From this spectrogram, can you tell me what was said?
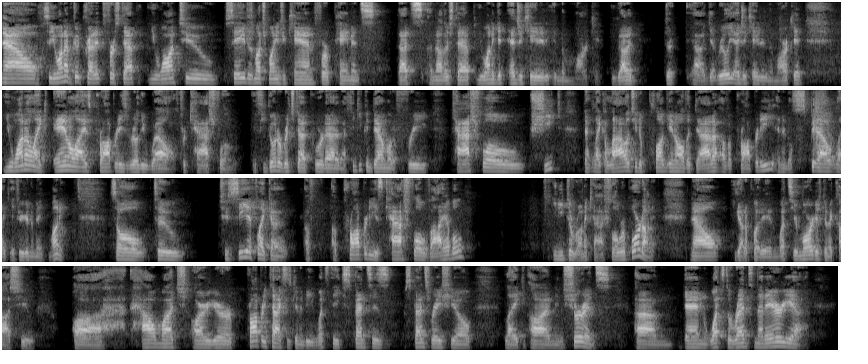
now, so you want to have good credit. First step, you want to save as much money as you can for payments. That's another step. You want to get educated in the market. You got to uh, get really educated in the market. You want to like analyze properties really well for cash flow. If you go to Rich Dad Poor Dad, I think you can download a free cash flow sheet that like allows you to plug in all the data of a property and it'll spit out like if you're going to make money. So to to see if like a a property is cash flow viable, you need to run a cash flow report on it. Now, you got to put in what's your mortgage going to cost you? Uh, how much are your property taxes going to be? What's the expenses expense ratio like on insurance? Um, then what's the rent in that area?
